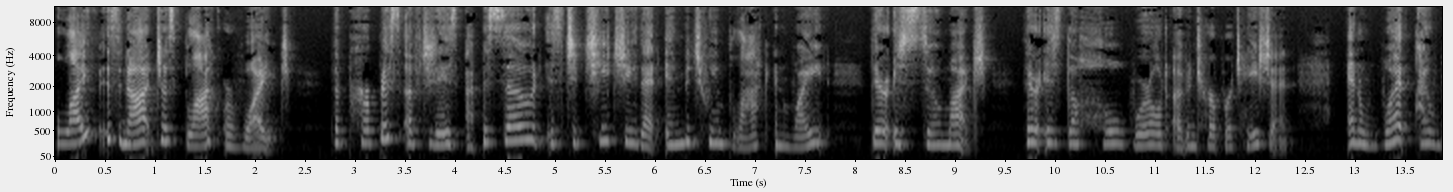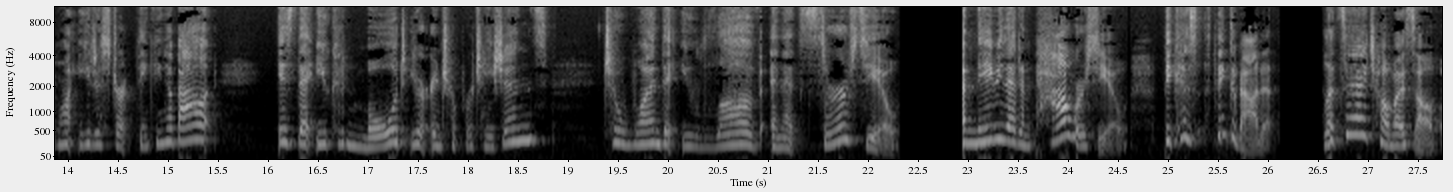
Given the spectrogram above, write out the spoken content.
life is not just black or white. The purpose of today's episode is to teach you that in between black and white, there is so much. There is the whole world of interpretation. And what I want you to start thinking about is that you can mold your interpretations to one that you love and that serves you. And maybe that empowers you because think about it. Let's say I tell myself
